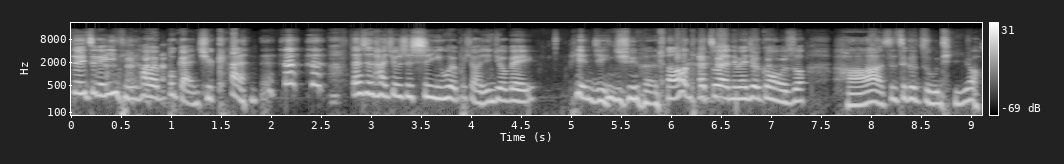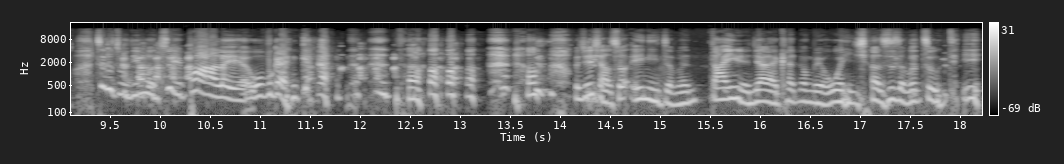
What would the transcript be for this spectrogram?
对这个议题他会不敢去看，但是他就是适应会不小心就被。骗进去了，然后他坐在那边就跟我说：“ 哈，是这个主题哦，这个主题我最怕了耶，我不敢看。”然后，然后我就想说：“哎，你怎么答应人家来看都没有问一下是什么主题？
